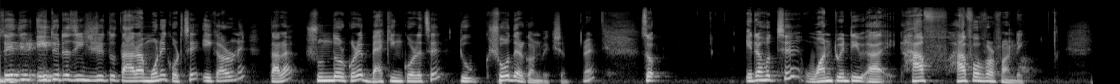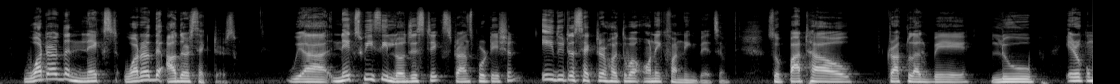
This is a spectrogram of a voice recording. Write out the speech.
তো এই দুই- এই দুইটা জিনিস যেহেতু তারা মনে করছে এই কারণে তারা সুন্দর করে ব্যাকিং করেছে to show their conviction right so এটা হচ্ছে one twenty half half of our funding what are the next what are the other sectors? We uh, next we see logistics এই দুইটা সেক্টর হয়তো বা অনেক ফান্ডিং পেয়েছে। সো পাঠাও ট্রাক লাগবে লুপ এরকম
